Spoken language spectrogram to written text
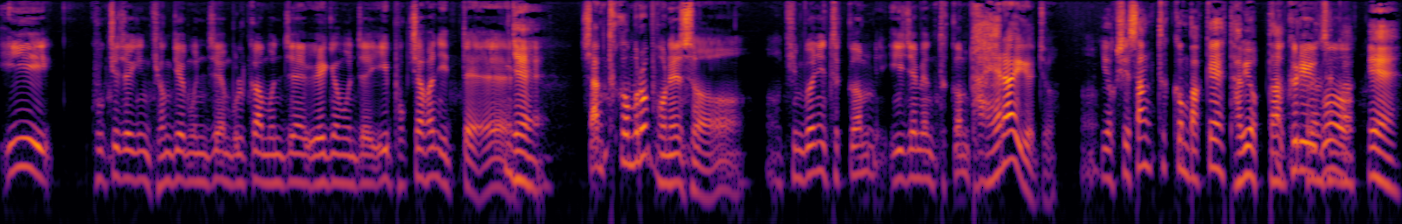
이 국제적인 경제 문제, 물가 문제, 외교 문제 이 복잡한 이때 예. 쌍특검으로 보내서 어, 김건희 특검, 이재명 특검 다 해라 이거죠. 어. 역시 쌍특검밖에 답이 없다. 아, 그리고 예.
